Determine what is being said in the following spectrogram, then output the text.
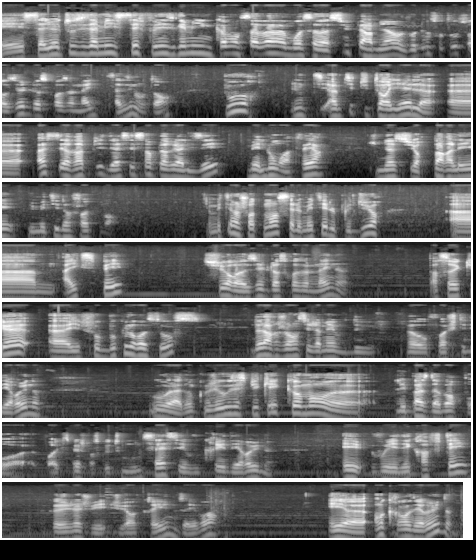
Et salut à tous les amis, c'est Phoenix Gaming, comment ça va? Moi ça va super bien, aujourd'hui on se retrouve sur Zelda Scrolls Online, ça faisait longtemps, pour un petit tutoriel euh, assez rapide et assez simple à réaliser, mais long à faire. Je vais bien sûr parler du métier d'enchantement. Le métier d'enchantement c'est le métier le plus dur à, XP sur euh, Zelda Scrolls Online, parce que euh, il faut beaucoup de ressources, de l'argent si jamais vous devez, faut acheter des runes, voilà, donc je vais vous expliquer comment euh, les bases d'abord pour, euh, XP, je pense que tout le monde sait, c'est vous créez des runes et vous les décrafter. Donc euh, déjà je vais, je vais en créer une, vous allez voir. Et en créant des runes,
